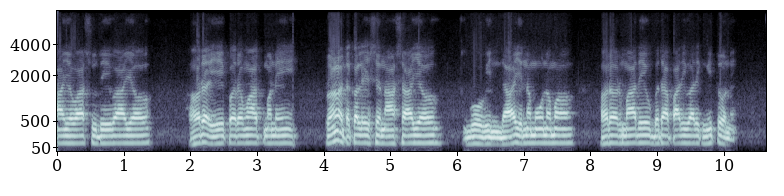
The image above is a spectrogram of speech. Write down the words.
આય વાસુદેવાય હર એ પરમાત્મને પ્રણત નાશાય. ગોવિંદાય નમો નમઃ. હર હર મહાદેવ, બધા પારિવારિક મિત્રોને.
